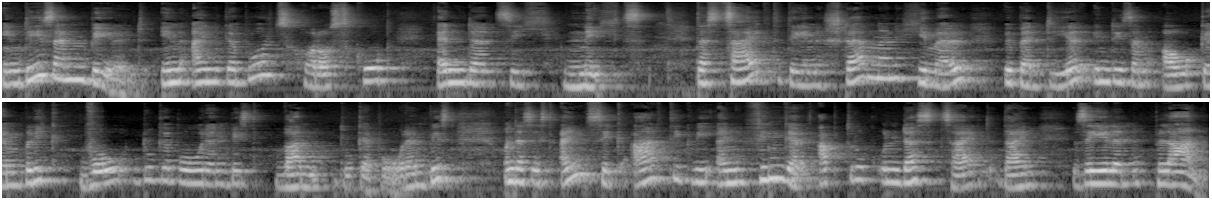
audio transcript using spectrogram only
In diesem Bild, in ein Geburtshoroskop, ändert sich nichts. Das zeigt den Sternenhimmel über dir in diesem Augenblick, wo du geboren bist, wann du geboren bist. Und das ist einzigartig wie ein Fingerabdruck und das zeigt dein Seelenplan.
